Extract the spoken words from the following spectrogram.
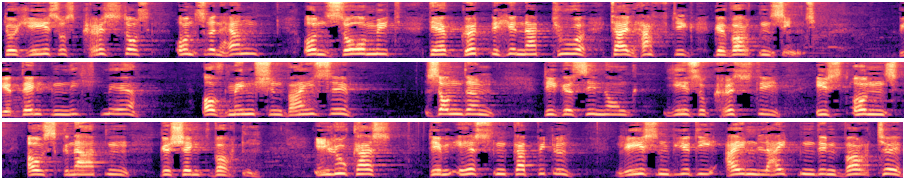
durch Jesus Christus, unseren Herrn, und somit der göttlichen Natur teilhaftig geworden sind. Wir denken nicht mehr auf Menschenweise, sondern die Gesinnung Jesu Christi ist uns aus Gnaden geschenkt worden. In Lukas, dem ersten Kapitel, lesen wir die einleitenden Worte,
